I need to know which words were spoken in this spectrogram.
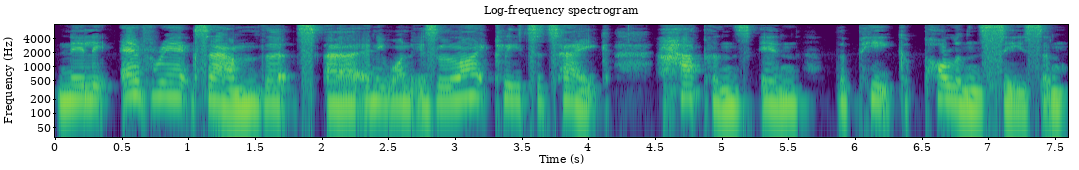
nearly every exam that uh, anyone is likely to take happens in the peak pollen season.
